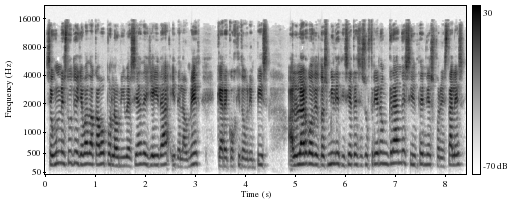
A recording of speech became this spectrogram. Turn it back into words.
según un estudio llevado a cabo por la Universidad de Lleida y de la UNED, que ha recogido Greenpeace. A lo largo de 2017 se sufrieron grandes incendios forestales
